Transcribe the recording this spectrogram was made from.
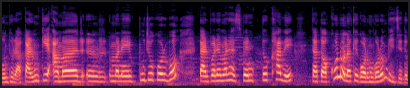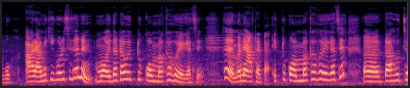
বন্ধুরা, কারণ কি আমার মানে পুজো করব, তারপরে আমার হাজব্যান্ড তো খাবে, তা তখন ওনাকে গরম গরম ভেজে দেবো। আর আমি কি করেছি জানেন? ময়দাটাও একটু কম মাখা হয়ে গেছে। হ্যাঁ মানে আটাটা একটু কম মাখা হয়ে গেছে। তা হচ্ছে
